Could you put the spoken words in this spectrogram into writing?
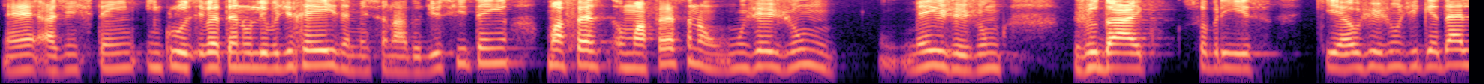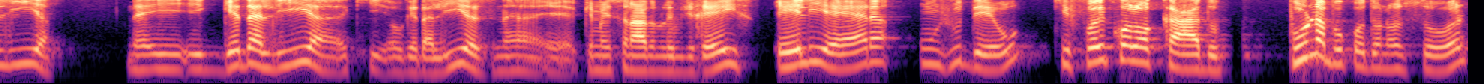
né, a gente tem, inclusive até no livro de Reis é mencionado disso, e tem uma festa, uma festa não, um jejum, meio jejum judaico sobre isso, que é o jejum de Gedalia, né, e, e Gedalia, que, o Gedalias, né, é, que é mencionado no livro de Reis, ele era um judeu que foi colocado por Nabucodonosor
